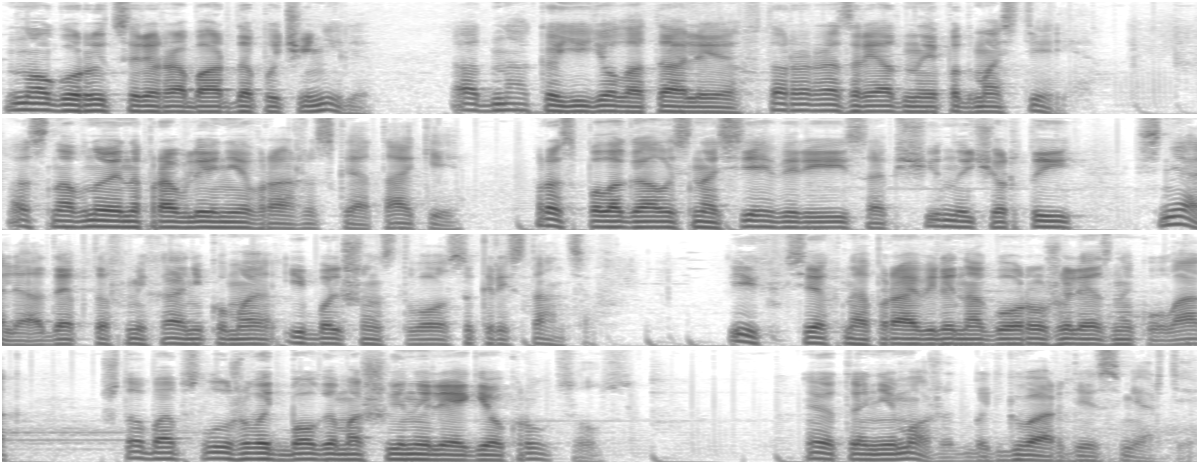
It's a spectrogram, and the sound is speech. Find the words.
Ногу рыцаря Рабарда починили, однако ее латали второразрядные подмастерья. Основное направление вражеской атаки — располагалась на севере, и с общинной черты сняли адептов механикума и большинство сокрестанцев. Их всех направили на гору Железный Кулак, чтобы обслуживать бога машины Легио Круциус. «Это не может быть гвардия смерти»,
